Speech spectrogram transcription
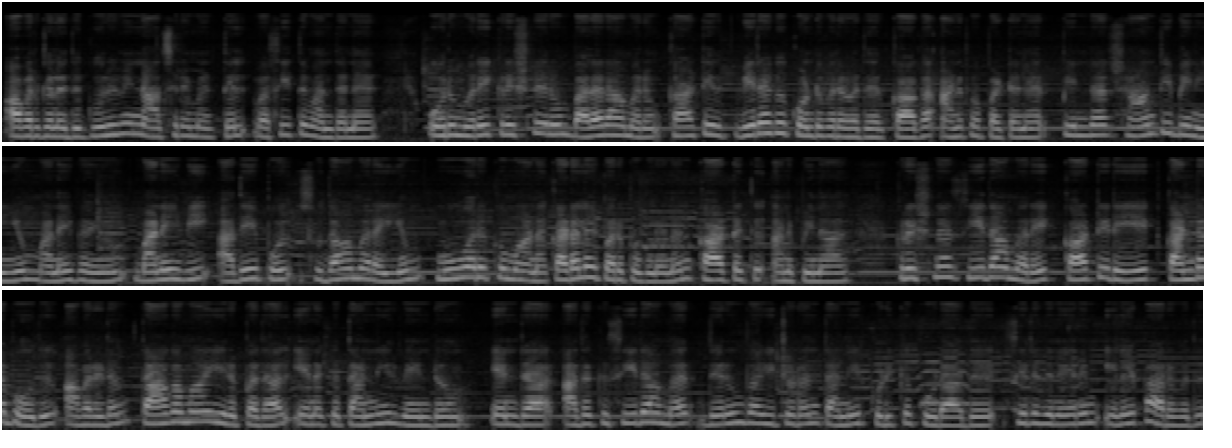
அவர்களது குருவின் ஆசிரமத்தில் வசித்து வந்தனர். ஒருமுறை கிருஷ்ணரும் பலராமரும் காட்டிற்கு விறகு கொண்டு வருவதற்காக அனுப்பப்பட்டனர். பின்னர் சாந்திபினியும் மனைவியும் மனைவி அதேபோல் சுதாமரையும் மூவருக்குமான கடலை பருப்புகளுடன் காட்டுக்கு அனுப்பினார் கிருஷ்ணர் சீதாமரை காட்டிடையே கண்டபோது அவரிடம் தாகமாயிருப்பதால் எனக்கு தண்ணீர் வேண்டும் என்றார். அதற்கு சீதாமர் வெறும் வயிற்றுடன் தண்ணீர் குடிக்கக்கூடாது. சிறிது நேரம் இலைப்பாறுவது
